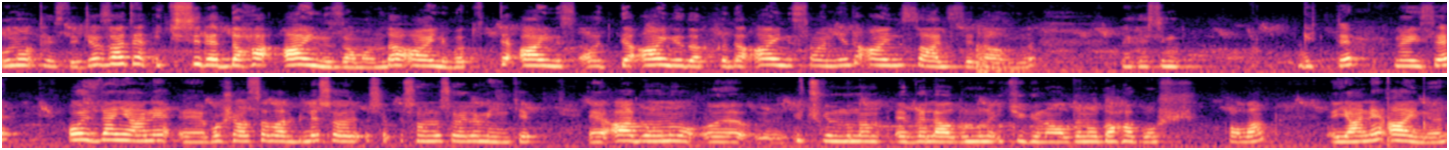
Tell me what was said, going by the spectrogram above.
Bunu test edeceğiz. Zaten ikisi de daha aynı zamanda, aynı vakitte, aynı saatte, aynı dakikada, aynı saniyede, aynı salisede alındı. Nefesim gitti. Neyse. O yüzden yani e, boşalsalar bile sö- sonra söylemeyin ki e, abi onu 3 gün bundan evvel aldım, bunu 2 gün aldın, o daha boş falan. E, yani aynı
